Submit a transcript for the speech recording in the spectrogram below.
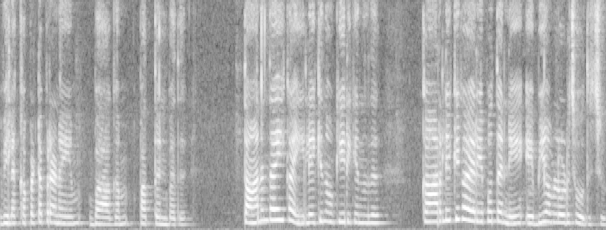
വിലക്കപ്പെട്ട പ്രണയം ഭാഗം പത്തൊൻപത്. താനെന്തായി കയ്യിലേക്ക് നോക്കിയിരിക്കുന്നത്? കാറിലേക്ക് കയറിയപ്പോൾ തന്നെ എബി അവളോട് ചോദിച്ചു.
